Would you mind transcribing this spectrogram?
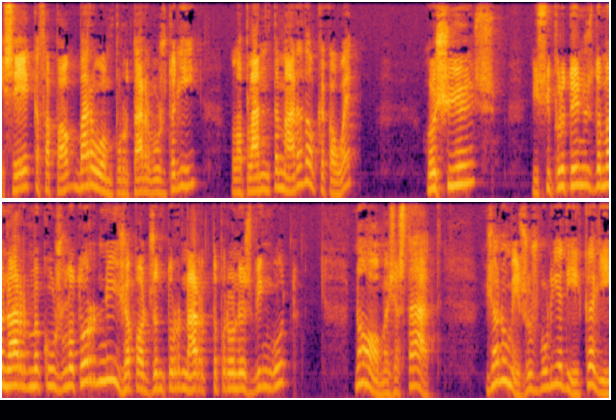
i sé que fa poc vàreu emportar-vos d'allí la planta mare del cacauet. Així és, i si pretens demanar-me que us la torni, ja pots entornar-te per on has vingut. No, majestat, jo només us volia dir que allí,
